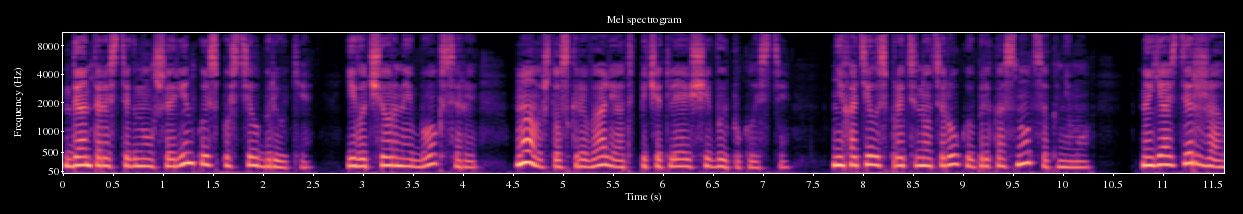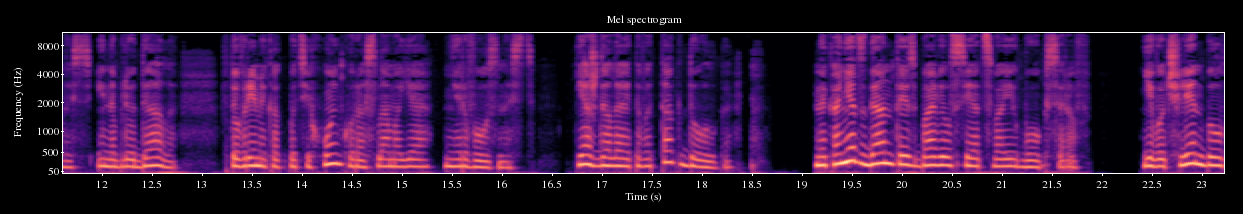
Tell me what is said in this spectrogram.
Данте расстегнул ширинку и спустил брюки. Его черные боксеры мало что скрывали от впечатляющей выпуклости. Мне хотелось протянуть руку и прикоснуться к нему, но я сдержалась и наблюдала, в то время как потихоньку росла моя нервозность. Я ждала этого так долго, Наконец Данте избавился от своих боксеров. Его член был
